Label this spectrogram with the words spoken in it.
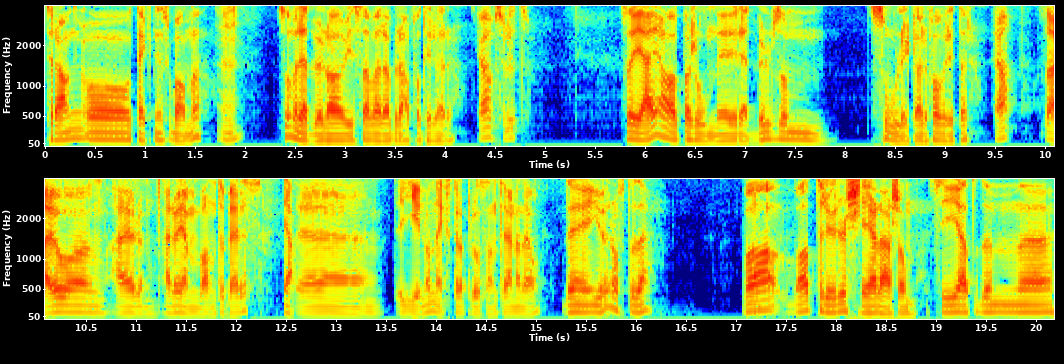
trang og teknisk bane, Mm. som Red Bull har vist seg å være bra på tidligere. Ja, absolutt. Så jeg har personlig Red Bull som soleklare favoritter. Ja, så er jo, er, er jo hjemmebanen til Peres. Ja. Det, det gir noen ekstra prosent gjerne, det òg. Det gjør ofte det. Hva, hva tror du skjer der sånn? Si at de, eh,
